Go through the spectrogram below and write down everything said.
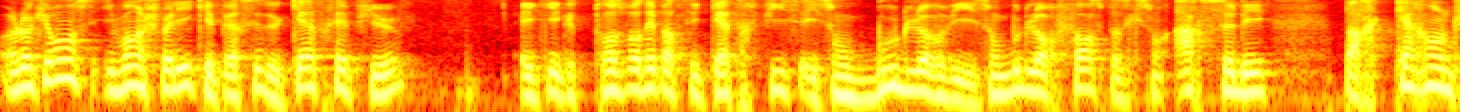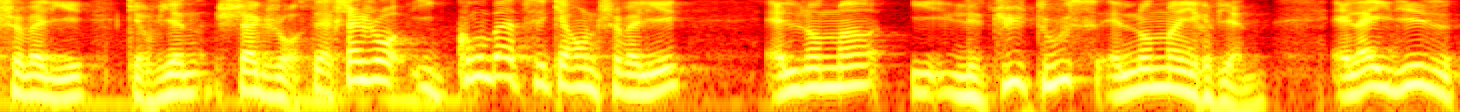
En l'occurrence, ils voient un chevalier qui est percé de quatre épieux et qui est transporté par ses quatre fils et ils sont au bout de leur vie, ils sont au bout de leur force parce qu'ils sont harcelés par 40 chevaliers qui reviennent chaque jour. C'est-à-dire que chaque jour, ils combattent ces 40 chevaliers et le lendemain, ils les tuent tous et le lendemain, ils reviennent. Et là, ils disent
